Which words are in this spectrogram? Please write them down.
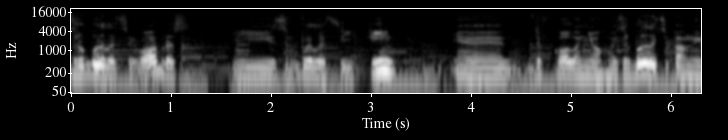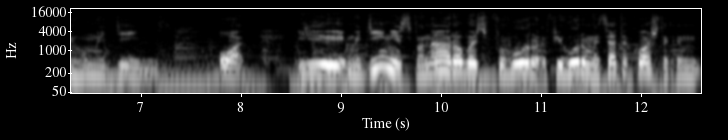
зробили цей образ і зробили цей фільм довкола нього, і зробили цю певну його медійність. От. І медійність вона робить фігуру фігуру митця також таким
